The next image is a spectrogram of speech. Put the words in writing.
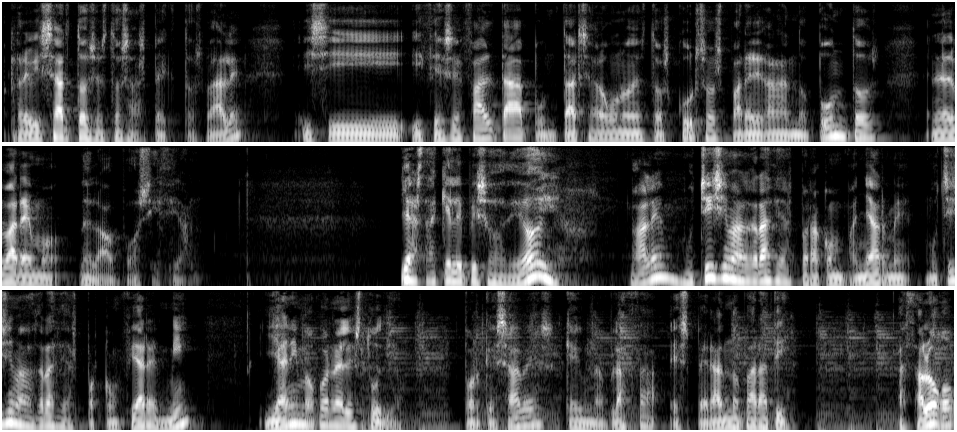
Revisar todos estos aspectos, ¿vale? Y si hiciese falta, apuntarse a alguno de estos cursos para ir ganando puntos en el baremo de la oposición. Y hasta aquí el episodio de hoy, ¿vale? Muchísimas gracias por acompañarme, muchísimas gracias por confiar en mí y ánimo con el estudio, porque sabes que hay una plaza esperando para ti. Hasta luego.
